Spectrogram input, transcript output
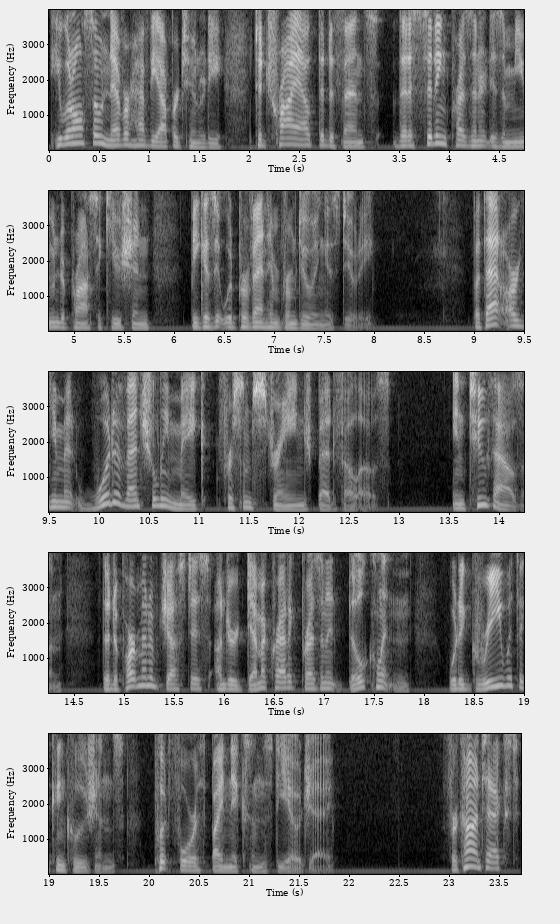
He would also never have the opportunity to try out the defense that a sitting president is immune to prosecution because it would prevent him from doing his duty. But that argument would eventually make for some strange bedfellows. In 2000, the Department of Justice under Democratic President Bill Clinton would agree with the conclusions put forth by Nixon's DOJ. For context,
